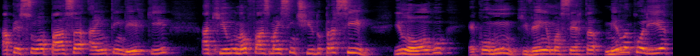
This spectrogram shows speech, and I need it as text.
a pessoa passa a entender que aquilo não faz mais sentido para si. E logo é comum que venha uma certa melancolia,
